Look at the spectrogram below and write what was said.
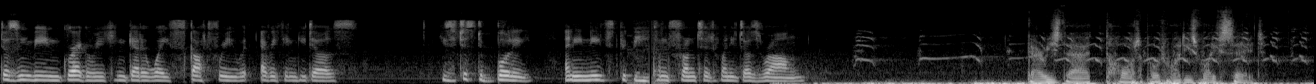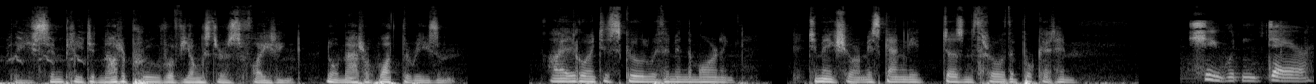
doesn't mean Gregory can get away scot free with everything he does. He's just a bully and he needs to be confronted when he does wrong. Gary's dad thought about what his wife said, but he simply did not approve of youngsters fighting, no matter what the reason. I'll go into school with him in the morning to make sure Miss Gangly doesn't throw the book at him. She wouldn't dare.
